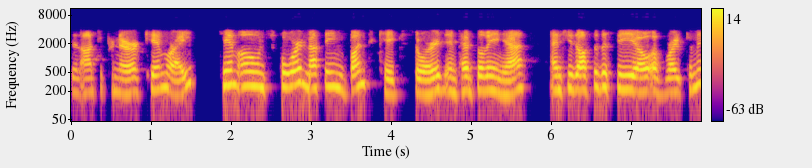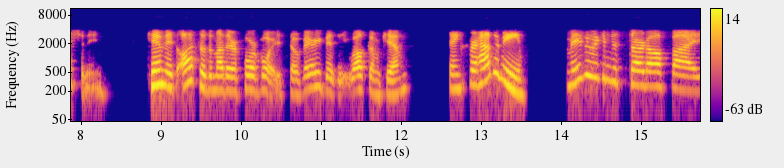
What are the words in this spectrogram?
and entrepreneur, Kim Wright. Kim owns four Nothing Bundt Cake stores in Pennsylvania, and she's also the CEO of Wright Commissioning. Kim is also the mother of four boys, so very busy. Welcome, Kim. Thanks for having me. Maybe we can just start off by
